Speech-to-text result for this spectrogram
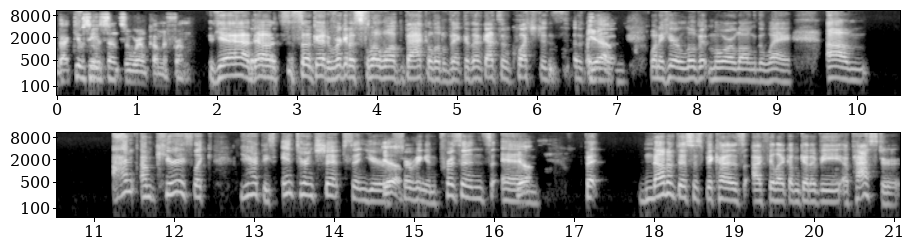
That gives you a sense of where I'm coming from. Yeah, no, it's so good. We're going to slow walk back a little bit because I've got some questions. Yeah. Want to hear a little bit more along the way. Um, I'm, I'm curious, like, you had these internships and you're Yeah. serving in prisons and Yeah. but none of this is because I feel like I'm gonna be a pastor.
